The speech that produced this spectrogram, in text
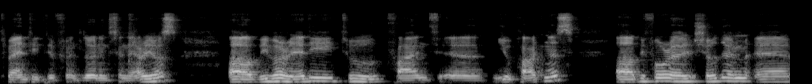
20 different learning scenarios. Uh, we were ready to find uh, new partners. Uh, before I show them, uh,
